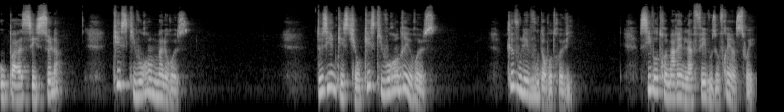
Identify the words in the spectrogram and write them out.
ou pas assez cela? Qu'est-ce qui vous rend malheureuse? Deuxième question, qu'est-ce qui vous rendrait heureuse? Que voulez-vous dans votre vie? Si votre marraine l'a fait vous offrez un souhait,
